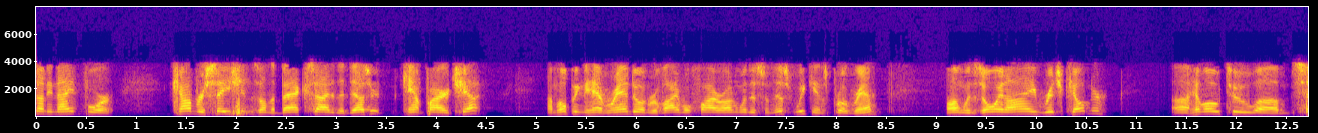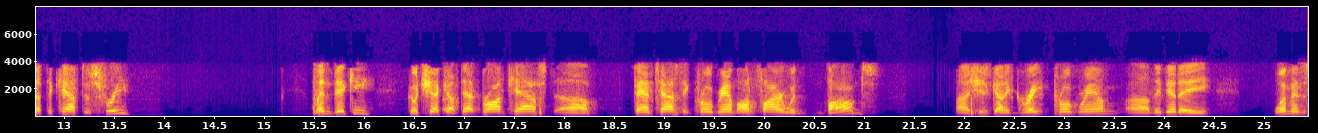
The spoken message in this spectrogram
Sunday night for conversations on the backside of the desert, campfire chat. I'm hoping to have Rando and Revival Fire on with us in this weekend's program, along with Zoe and I, Rich Keltner. Uh, hello to um, Set the Captives Free. Lynn Dickey, go check out that broadcast. Uh, fantastic program, On Fire with Bombs. Uh, she's got a great program. Uh, they did a women's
